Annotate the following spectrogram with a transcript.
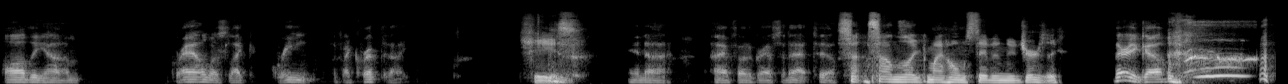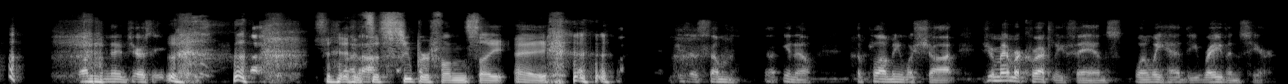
all the um, ground was like green, looked like kryptonite. Jeez. And uh, I have photographs of that too. So- sounds like my home state of New Jersey. There you go. New Jersey. it's a super fun site. Hey. These are some, uh, you know, the plumbing was shot. If you remember correctly, fans, when we had the Ravens here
